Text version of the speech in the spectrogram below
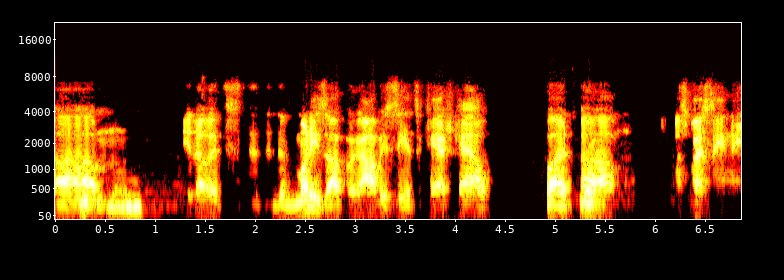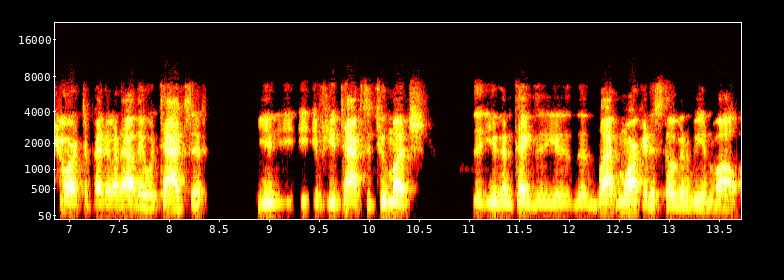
Um, mm-hmm. You know, it's the money's up. Obviously, it's a cash cow, but right. um, especially in New York, depending on how they would tax it, you, if you tax it too much, you're going to take the, you, the black market is still going to be involved.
